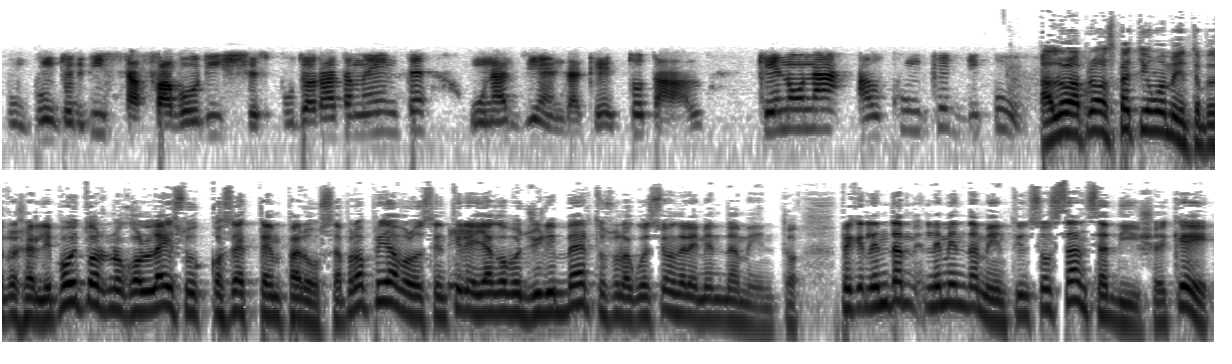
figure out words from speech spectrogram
punto di vista favorisce spudoratamente un'azienda che è Total che non ha alcunché di pubblico. Allora, però aspetti un momento, Petrocelli, poi torno con lei su cos'è Tempa Rossa, però prima volevo sentire sì. Jacopo Giliberto sulla questione dell'emendamento, perché l'emendamento in sostanza dice che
